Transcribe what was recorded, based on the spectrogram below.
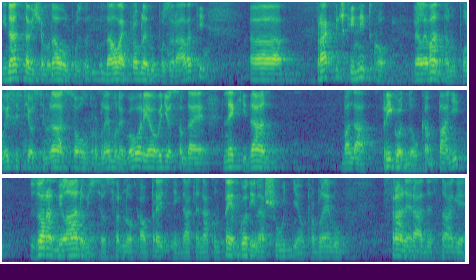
i nastavit ćemo na, na ovaj problem upozoravati. E, praktički nitko relevantan u politici osim nas o ovom problemu ne govori. Evo vidio sam da je neki dan valjda prigodno u kampanji. Zoran Milanović se osvrnuo kao predsjednik, dakle nakon pet godina šutnje o problemu strane radne snage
